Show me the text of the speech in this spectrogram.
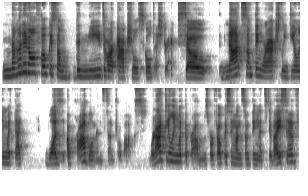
not at all focused on the needs of our actual school district. So, not something we're actually dealing with that was a problem in Central Bucks. We're not dealing with the problems. We're focusing on something that's divisive,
